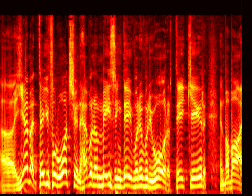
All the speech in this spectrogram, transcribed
Uh, yeah, man, thank you for watching. Have an amazing day wherever you are. Take care and bye-bye.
